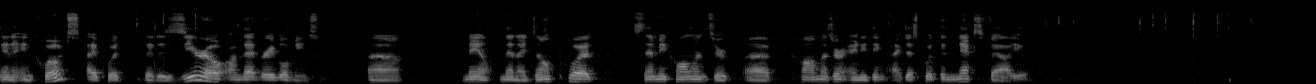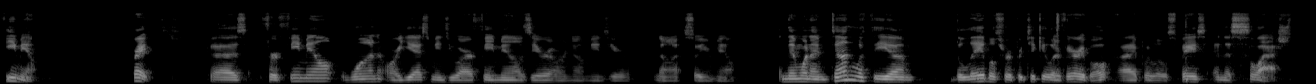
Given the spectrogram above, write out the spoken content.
Then in quotes, I put that a 0 on that variable means uh, male. And then I don't put semicolons or uh, commas or anything. I just put the next value. Female. Great. Because for female, 1 or yes means you are female, 0 or no means you're not, so you're male. And then when I'm done with the, um, the labels for a particular variable, I put a little space and a slash.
